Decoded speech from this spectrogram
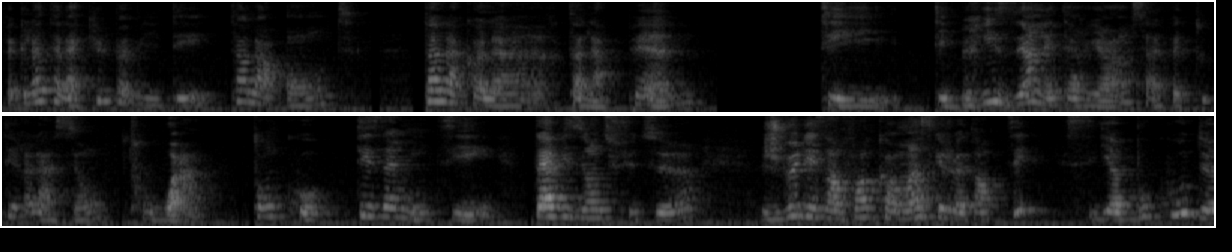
Fait que là, tu as la culpabilité, tu as la honte, as la colère, tu la peine, tu es, brisé à l'intérieur, ça affecte toutes tes relations, toi, ton couple, tes amitiés, ta vision du futur. Je veux des enfants, comment est-ce que je vais t'en... Il y a beaucoup de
